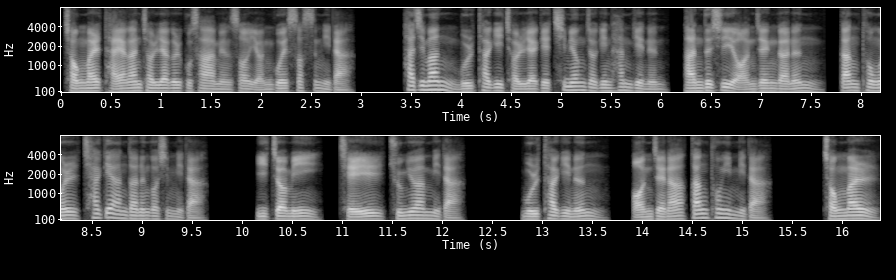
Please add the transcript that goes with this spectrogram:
정말 다양한 전략을 구사하면서 연구했었습니다. 하지만 물타기 전략의 치명적인 한계는 반드시 언젠가는 깡통을 차게 한다는 것입니다. 이 점이 제일 중요합니다. 물타기는 언제나 깡통입니다. 정말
